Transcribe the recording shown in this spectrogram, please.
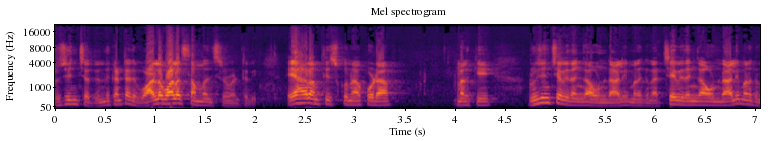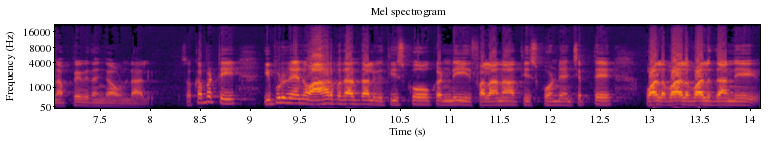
రుచించదు. ఎందుకంటే అది వాళ్ళ వాళ్ళకి సంబంధించినటువంటిది. ఏ ఆహారం తీసుకున్నా కూడా మనకి రుచించే విధంగా ఉండాలి మనకి నచ్చే విధంగా ఉండాలి మనకు నప్పే విధంగా ఉండాలి. సో కాబట్టి ఇప్పుడు నేను ఆహార పదార్థాలు ఇవి తీసుకోకండి ఫలానా తీసుకోండి అని చెప్తే వాళ్ళు వాళ్ళు వాళ్ళు దాన్ని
